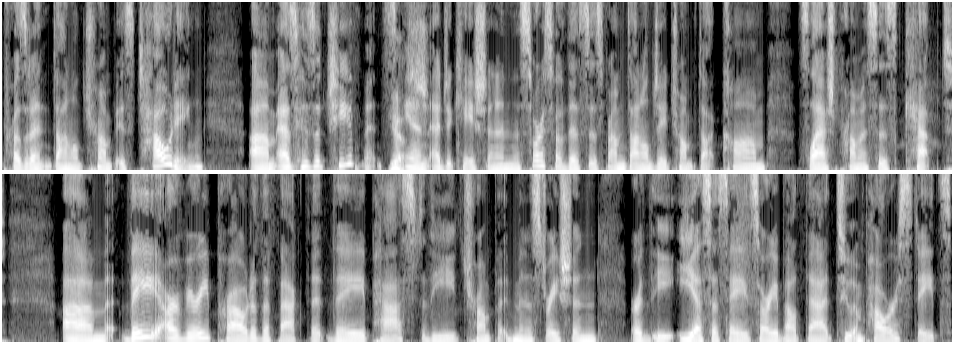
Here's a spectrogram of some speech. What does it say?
President Donald Trump is touting um, as his achievements Yes. in education. And the source of this is from donaldjtrump.com slash promises kept. Um, they are very proud of the fact that they passed the Trump administration or the ESSA, sorry about that, to empower states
